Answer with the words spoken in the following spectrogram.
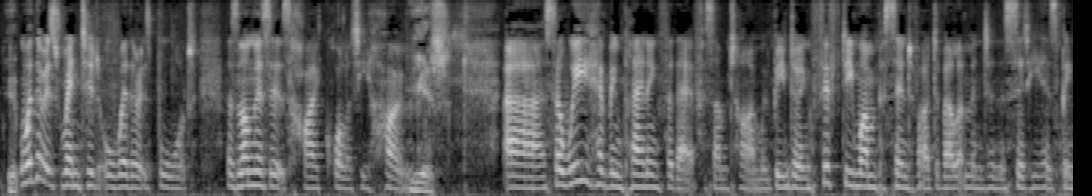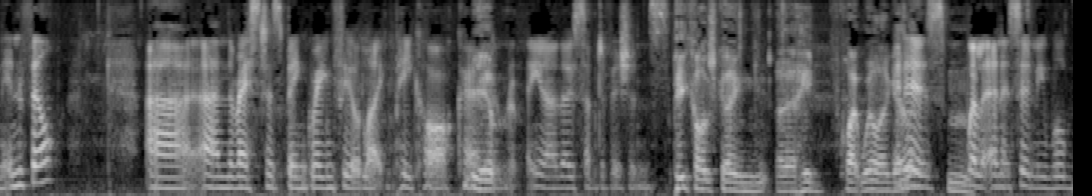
Yep, yep. whether it's rented or whether it's bought, as long as it's high quality home. Yes. Uh, so we have been planning for that for some time. We've been doing 51% of our development in the city has been infill. Uh, and the rest has been greenfield, like Peacocke, and Yep. you know those subdivisions. Peacocke's going ahead quite well, I It gather. is Mm. well, and it certainly will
